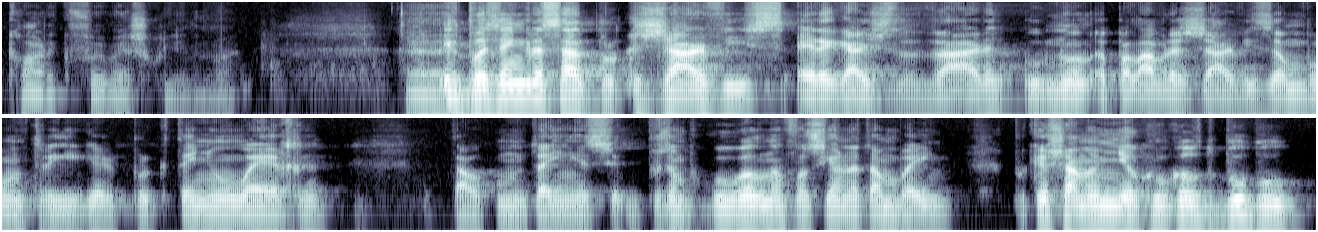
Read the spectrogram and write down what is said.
claro que foi bem escolhido, não é? E depois é engraçado porque Jarvis era gajo de dar, o nome, a palavra Jarvis é um bom trigger porque tem um R, tal como tem esse, por exemplo, Google não funciona tão bem porque eu chamo a minha Google de Bubu.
